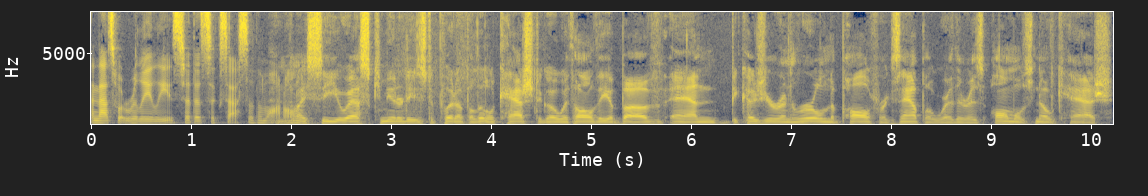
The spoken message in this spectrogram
And that's what really leads to the success of the model. Well, I see you ask communities to put up a little cash to go with all the above, and because you're in rural Nepal, for example, where there is almost no cash,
